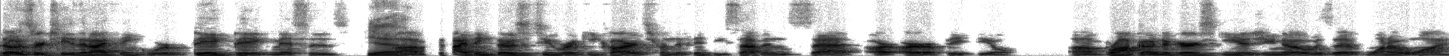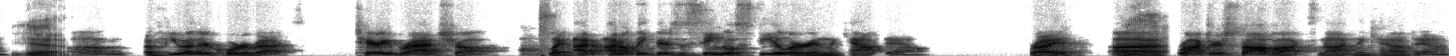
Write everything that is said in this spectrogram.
those are two that I think were big, big misses. Yeah. Um, I think those two rookie cards from the 57 set are, are a big deal. Um, Bronco Nagurski, as you know, was at 101 yeah. um, a few other quarterbacks. Terry Bradshaw. Like I, I don't think there's a single Steeler in the countdown, right? Uh, Roger Staubach's not in the countdown.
